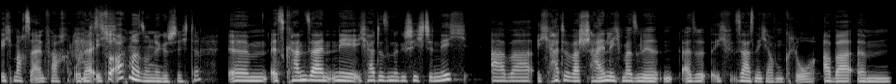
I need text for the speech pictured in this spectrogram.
Ich mache es einfach. Oder Hattest ich, du auch mal so eine Geschichte? Ähm, es kann sein, nee, ich hatte so eine Geschichte nicht, aber ich hatte wahrscheinlich mal so eine, also ich saß nicht auf dem Klo, aber ähm,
